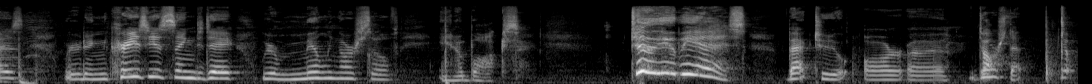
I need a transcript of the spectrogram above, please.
guys? We're doing the craziest thing today. We're mailing ourselves in a box to UPS back to our uh, doorstep. Yep.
